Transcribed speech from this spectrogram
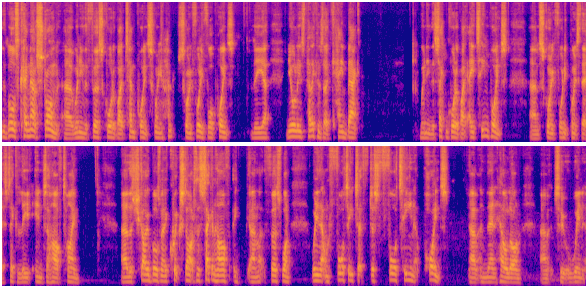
The Bulls came out strong, uh, winning the first quarter by 10 points, scoring, scoring 44 points. The uh, New Orleans Pelicans, though, came back, winning the second quarter by 18 points, um, scoring 40 points there to take a lead into half time. Uh, the Chicago Bulls made a quick start to the second half, um, like the first one, winning that one 40 to just 14 points, um, and then held on um, to win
